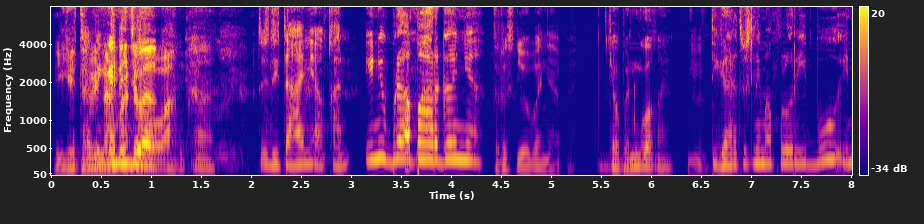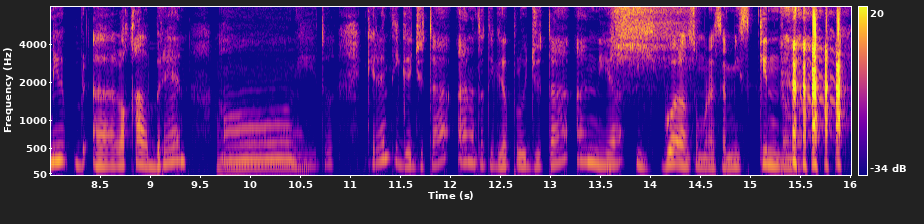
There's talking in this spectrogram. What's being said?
Iya, tapi nggak nama dijual. doang. Nah, terus ditanya kan. Ini berapa harganya? Terus jawabannya apa? Jawaban gue kan. Hmm. Tiga ratus lima puluh ribu ini eh, lokal brand. Oh, gitu. Kirain 3 jutaan atau 30 jutaan ya. Ih, gue langsung merasa miskin tuh.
